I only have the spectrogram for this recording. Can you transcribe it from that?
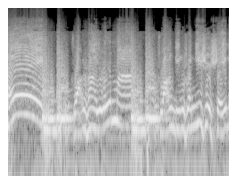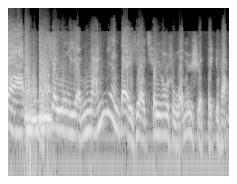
嘿，庄上有人吗？庄丁说：“你是谁个？”乾隆爷满面带笑。乾隆说：“我们是北方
